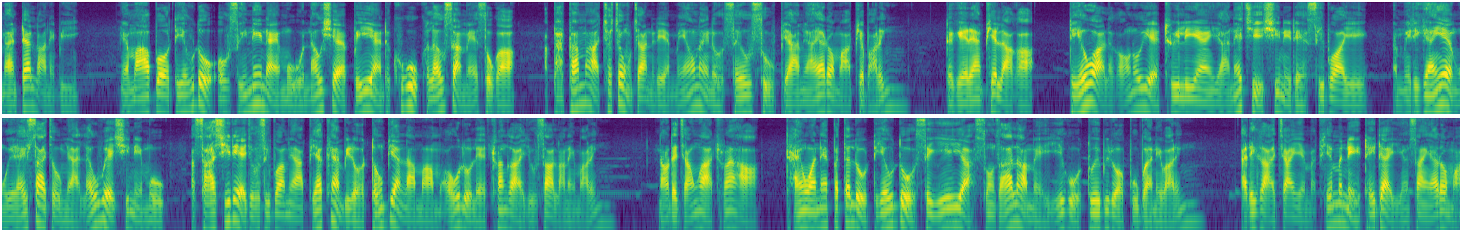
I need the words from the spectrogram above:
မန်တက်လာနေပြီးမြန်မာပေါ်တရုတ်တို့အုပ်စီးနေနိုင်မှုကိုနောက်ဆက်ပေးရန်တခုခုခလောက်ဆံမဲဆိုကအဖက်ဖက်မှချွတ်ချုံကြနေတဲ့မယောင်းနိုင်တို့ဇဲအုပ်စုပြာများရတော့မှာဖြစ်ပါတယ်တကယ်တမ်းဖြစ်လာက တရုတ်ဟာ၎င်းတို့ရဲ့ထရီလီယံယာနဲ့ချီရှိနေတဲ့စီးပွားရေးအမေရိကန်ရဲ့ငွေတိုင်းစာချုပ်များလက်ဝယ်ရှိနေမှုအစားရှိတဲ့အကျိုးစီးပွားများပြတ်ခန့်ပြီးတော့တုံးပြန်လာမှာမဟုတ်လို့လဲထရန့်ကယူဆလာနိုင်ပါတယ်နောက်တစ်ကြောင်းကထရန့်ဟာထိုင်ဝမ်နဲ့ပတ်သက်လို့တရုတ်တို့စစ်ရေးအရစွန်စားလာမယ့်ရေးကိုတွေးပြီးတော့ပူပန်နေပါတယ်အဓိကအကြရဲ့မဖြစ်မနေထိတ်တိုက်ရင်ဆိုင်ရတော့မှာ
